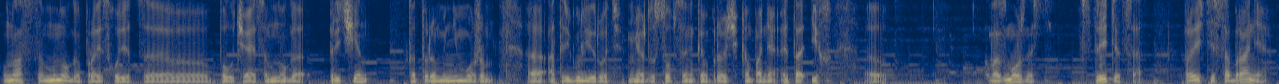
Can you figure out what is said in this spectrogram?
У нас много происходит, э, получается, много причин, которые мы не можем э, отрегулировать между собственниками управляющей компанией. Это их э, возможность встретиться, провести собрание –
